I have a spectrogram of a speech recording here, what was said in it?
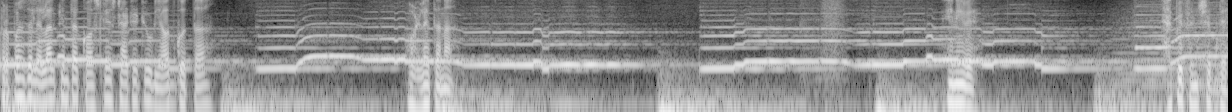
ಪ್ರಪಂಚದಲ್ಲಿ ಎಲ್ಲದಕ್ಕಿಂತ ಕಾಸ್ಟ್ಲಿಯಸ್ಟ್ ಆಟಿಟ್ಯೂಡ್ ಯಾವ್ದು ಗೊತ್ತಾ? ಒಳ್ಳೆತನ. ಎನಿವೆ ಹ್ಯಾಪಿ ಫ್ರೆಂಡ್ಶಿಪ್ ಡೇ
